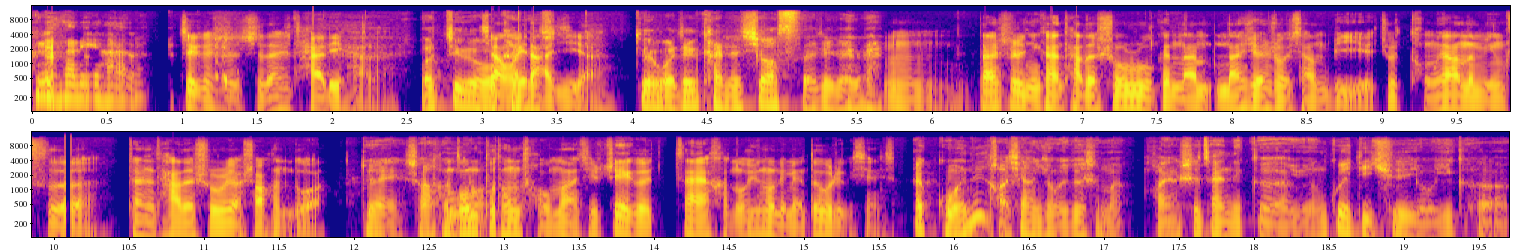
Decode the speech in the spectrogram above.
这个太厉害了。这个是实在是太厉害了，我这个降维打击啊！对我这个看着笑死了，这个人。嗯，但是你看他的收入跟男男选手相比，就同样的名次，但是他的收入要少很多。对，少同工不同酬嘛。其实这个在很多运动里面都有这个现象。哎，国内好像有一个什么，好像是在那个云贵地区有一个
